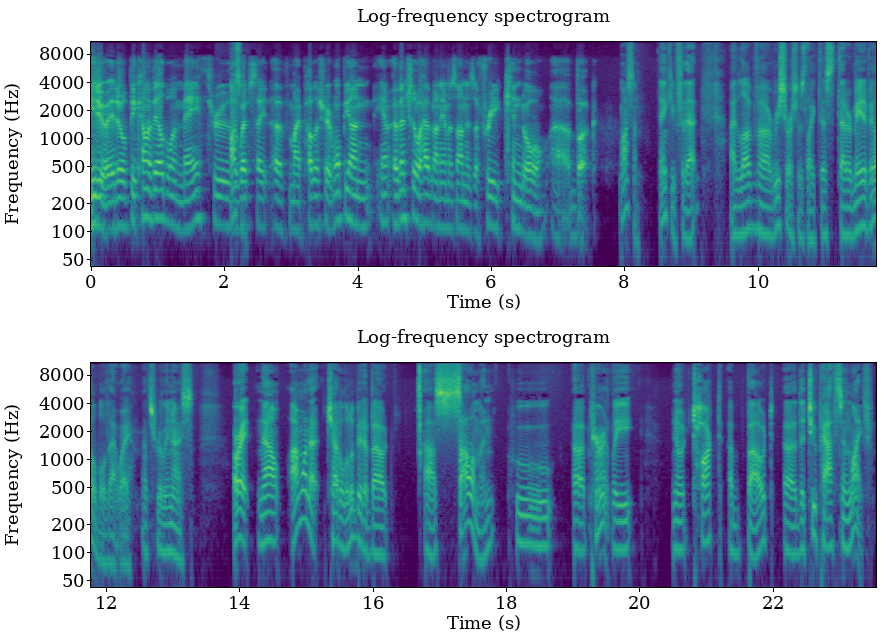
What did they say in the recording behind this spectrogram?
You do. It'll become available in May through awesome. the website of my publisher. It won't be on. Eventually, we'll have it on Amazon as a free Kindle uh, book. Awesome. Thank you for that. I love uh, resources like this that are made available that way. That's really nice. All right, now I want to chat a little bit about uh, Solomon, who uh, apparently, you know, talked about uh, the two paths in life.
